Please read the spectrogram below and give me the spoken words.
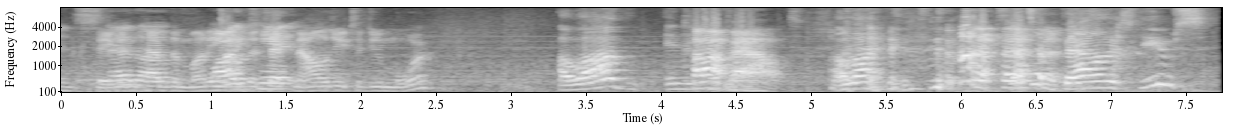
Instead They didn't have the money or the technology to do more. A lot of indie cop out? A lot. That's a valid excuse.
